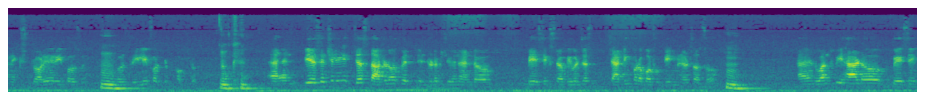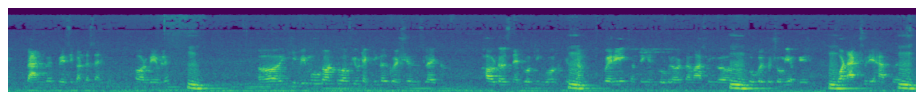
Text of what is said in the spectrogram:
an extraordinary person. Hmm. It was really fun to talk to. Okay. And we essentially just started off with introduction and uh, basic stuff. We were just chatting for about 15 minutes or so. And once we had a basic bandwidth, basic understanding or wavelength. Uh, we moved on to a few technical questions like how does networking work? If Hmm. I'm querying something in Google or if I'm asking uh, Hmm. Google to show me a page, Hmm. what actually happens, Hmm.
